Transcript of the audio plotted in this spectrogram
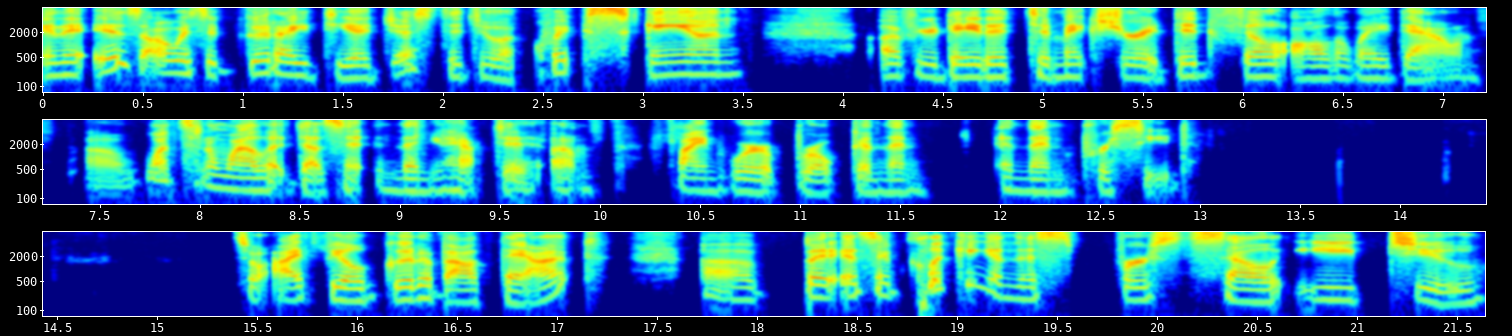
And it is always a good idea just to do a quick scan of your data to make sure it did fill all the way down. Uh, once in a while it doesn't, and then you have to um, find where it broke and then and then proceed. So I feel good about that. Uh, but as I'm clicking in this first cell E2,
